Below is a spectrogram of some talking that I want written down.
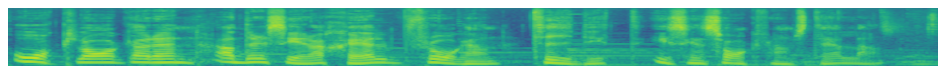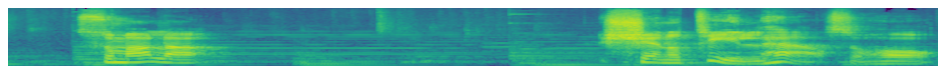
Åklagaren adresserar själv frågan tidigt i sin sakframställan. Som alla känner till här så har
